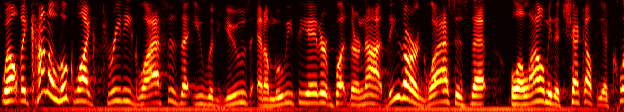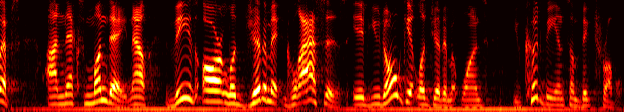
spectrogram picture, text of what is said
Well, they kind of look like 3D glasses that you would use at a movie theater, but they're not. These are glasses that will allow me to check out the eclipse on next Monday. Now, these are legitimate glasses. If you don't get legitimate ones, you could be in some big trouble.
